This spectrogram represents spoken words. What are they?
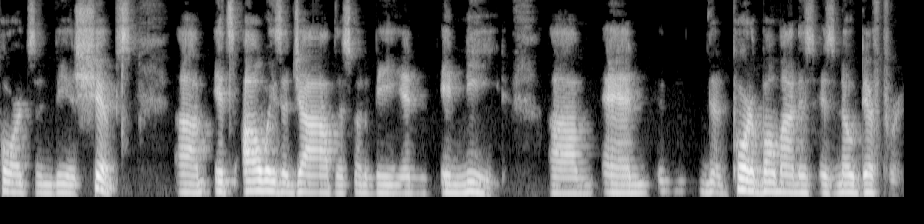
ports and via ships. Um, it's always a job that's going to be in in need, um, and the Port of Beaumont is is no different.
